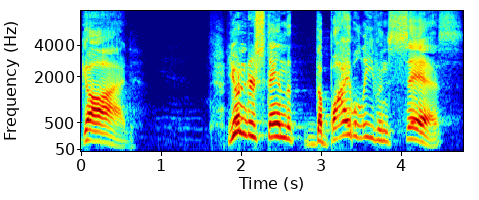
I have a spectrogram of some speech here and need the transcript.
God. You understand that the Bible even says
